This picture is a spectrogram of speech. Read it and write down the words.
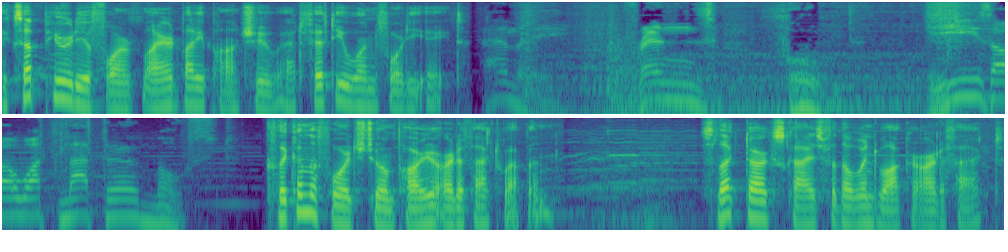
Accept Purity of Form from Iron Body Ponshu at 5148. Family, friends, food. These are what matter most. Click on the Forge to empower your artifact weapon. Select Dark Skies for the Windwalker artifact.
